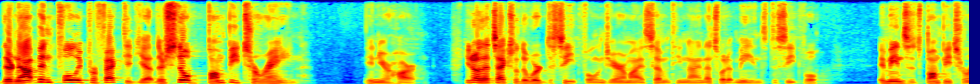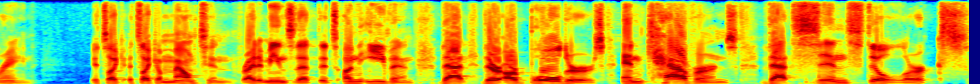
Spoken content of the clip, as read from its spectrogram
They're not been fully perfected yet. There's still bumpy terrain in your heart. You know, that's actually the word deceitful in Jeremiah 17 9. That's what it means, deceitful. It means it's bumpy terrain. It's like, it's like a mountain, right? It means that it's uneven, that there are boulders and caverns, that sin still lurks.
